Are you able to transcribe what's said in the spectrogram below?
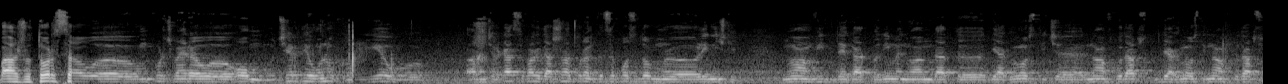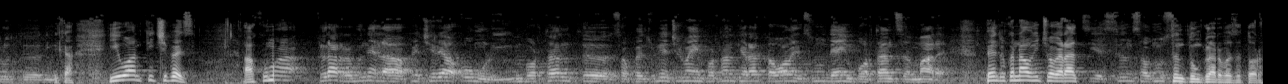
ajutor sau uh, încurci mai rău uh, omul. Cert e un lucru. Eu uh, am încercat să fac de așa natură încât să pot să dorm uh, liniștit. Nu am vindecat pe nimeni, nu am dat uh, diagnostice, nu am făcut abs- diagnostic, nu am făcut absolut uh, nimic. Eu anticipez. Acum, clar, rămâne la aprecierea omului. Important, uh, sau pentru mine cel mai important era ca oamenii să nu dea importanță mare. Pentru că n-au nicio garanție, sunt sau nu sunt un clar văzător.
